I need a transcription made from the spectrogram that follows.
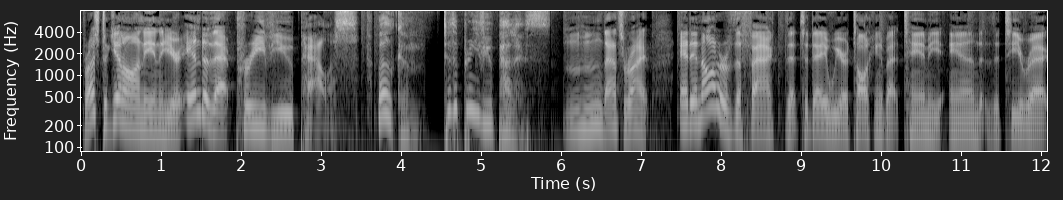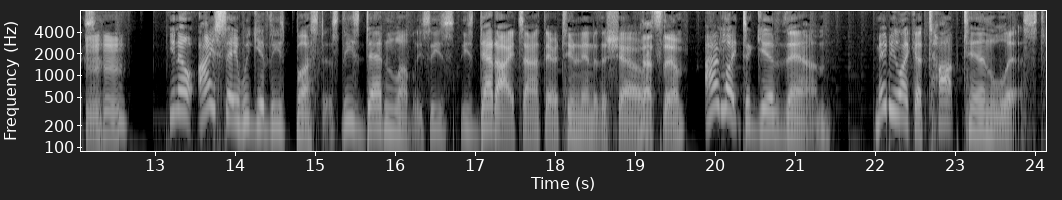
for us to get on in here into that preview palace. Welcome to the Preview Palace. Mm-hmm, that's right. And in honor of the fact that today we are talking about Tammy and the T Rex, Mm-hmm. you know, I say we give these bustas, these dead and lovelies, these these deadites out there tuning into the show. That's them. I'd like to give them maybe like a top 10 list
